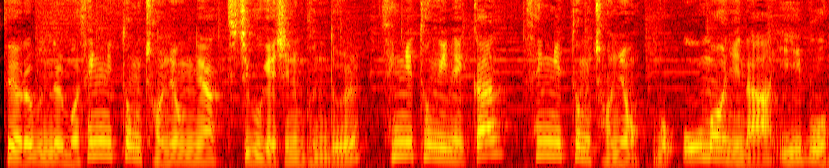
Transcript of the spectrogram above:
그래서 여러분들 뭐 생리통 전용약 드시고 계시는 분들 생리통이니까 생리통 전용 뭐 오먼이나 이부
